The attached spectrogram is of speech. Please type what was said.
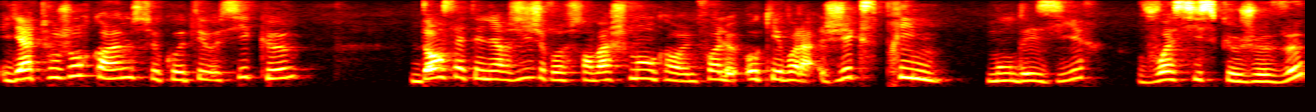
il y a toujours quand même ce côté aussi que, dans cette énergie, je ressens vachement, encore une fois, le OK, voilà, j'exprime mon désir, voici ce que je veux.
